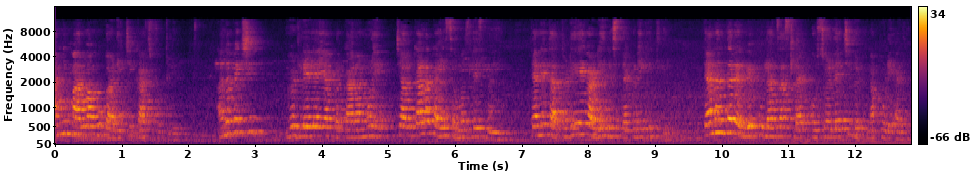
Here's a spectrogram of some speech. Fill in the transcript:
आणि मालवाहू गाडीची काच फुटली. अनपेक्षित घडलेल्या या प्रकारामुळे चालकाला काही समजलेच नाही. त्याने तातडीने गाडी रस्त्याकडे घेतली. त्यानंतर रेल्वे पुलाचा स्लॅब कोसळल्याची घटना पुढे आली.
